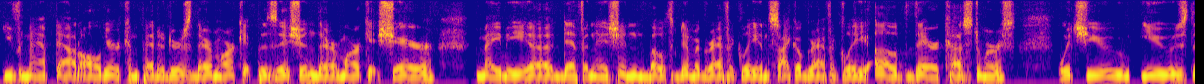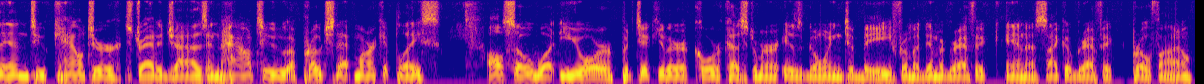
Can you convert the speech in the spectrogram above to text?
you've mapped out all your competitors, their market position, their market share, maybe a definition both demographically and psychographically of their customers, which you use then to counter strategize and how to approach that marketplace. Also, what your particular core customer is going to be from a demographic and a psychographic profile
